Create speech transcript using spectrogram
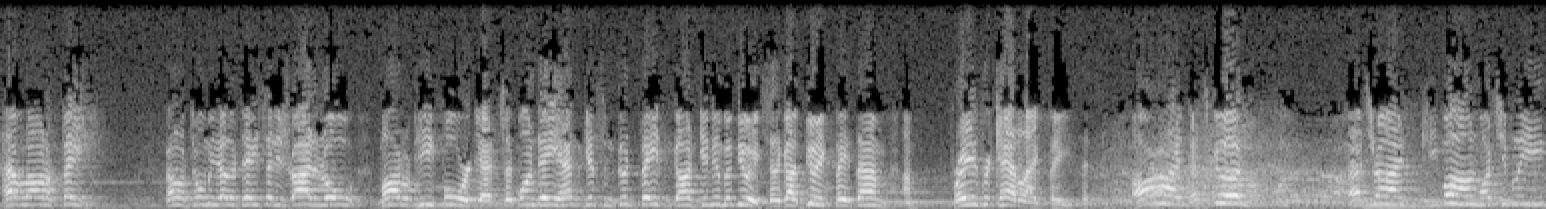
Have a lot of faith fellow told me the other day, he said he's riding an old Model T Ford yet. Said one day he had to get some good faith and God give him a Buick. Said, I got Buick faith. I'm, I'm praying for Cadillac faith. All right, that's good. That's right. Keep on what you believe.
